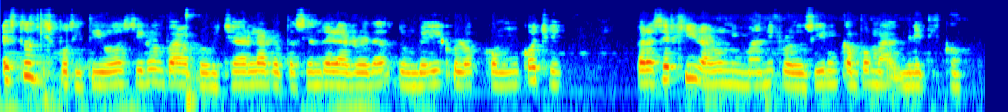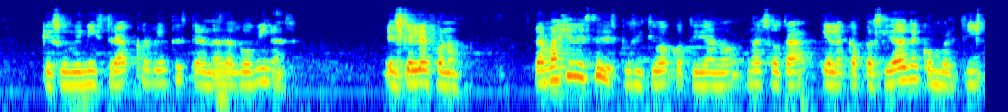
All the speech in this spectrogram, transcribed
Estos dispositivos sirven para aprovechar la rotación de las ruedas de un vehículo como un coche, para hacer girar un imán y producir un campo magnético que suministra corriente externa a las bobinas. El teléfono. La magia de este dispositivo cotidiano no es otra que la capacidad de convertir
